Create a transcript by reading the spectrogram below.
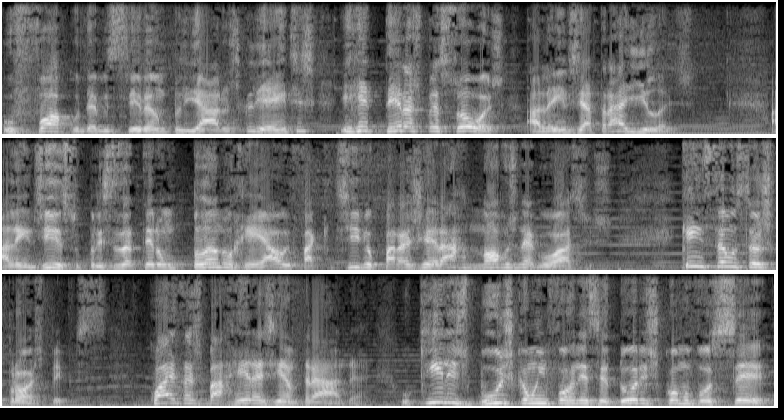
o foco deve ser ampliar os clientes e reter as pessoas, além de atraí-las. Além disso, precisa ter um plano real e factível para gerar novos negócios. Quem são os seus prospects? Quais as barreiras de entrada? O que eles buscam em fornecedores como você?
